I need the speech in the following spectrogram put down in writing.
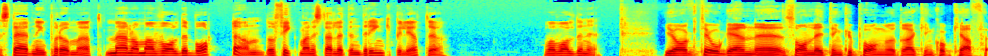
städning på rummet. Men om man valde bort den, då fick man istället en drinkbiljett. Ja. Vad valde ni? Jag tog en sån liten kupong och drack en kopp kaffe.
